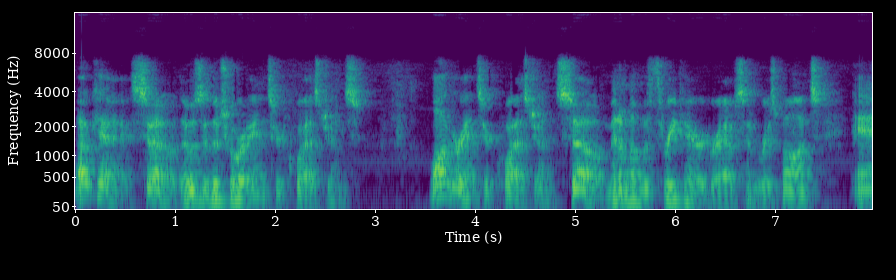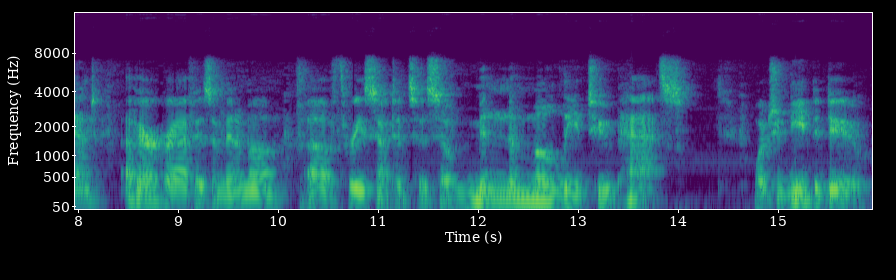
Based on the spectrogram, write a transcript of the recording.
Okay, so those are the short answer questions. Longer answer questions. So, minimum of three paragraphs in response, and a paragraph is a minimum of three sentences. So, minimally to pass. What you need to do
